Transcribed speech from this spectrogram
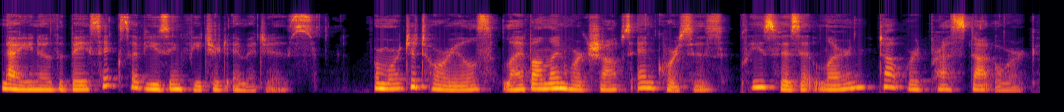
Now you know the basics of using featured images. For more tutorials, live online workshops, and courses, please visit learn.wordpress.org.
